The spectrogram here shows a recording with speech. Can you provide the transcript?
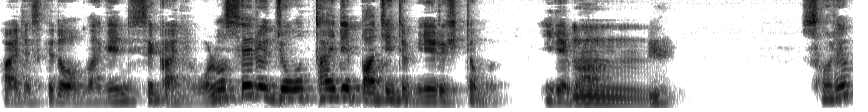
あれですけど、まあ現実世界に下ろせる状態でバチンと見える人もいれば、うん。それは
